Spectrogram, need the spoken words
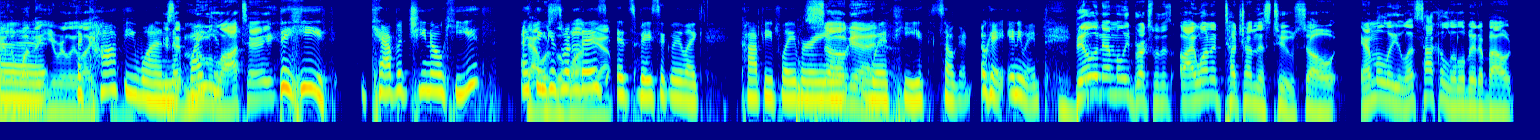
Yeah, the one that you really the like. coffee one. Is it Why moo can- latte? The Heath cappuccino Heath. I That think was is the what one, it is. yeah. It's basically like coffee flavoring So good. with Heath. So good. Okay. Anyway, Bill and Emily Brooks with us. I want to touch on this too. So, Emily, let's talk a little bit about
